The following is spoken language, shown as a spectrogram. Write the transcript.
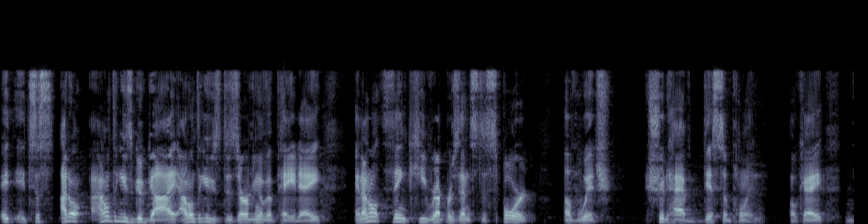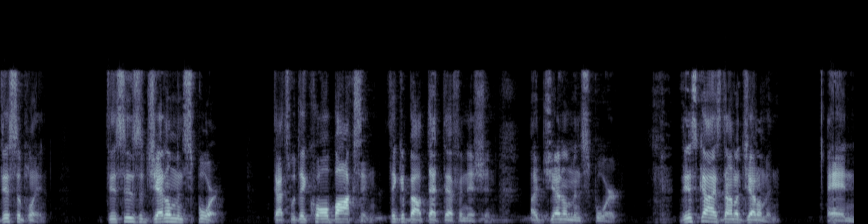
It, it's just I don't I don't think he's a good guy. I don't think he's deserving of a payday, and I don't think he represents the sport of which should have discipline. Okay, discipline. This is a gentleman's sport. That's what they call boxing. Think about that definition. A gentleman's sport. This guy's not a gentleman. And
